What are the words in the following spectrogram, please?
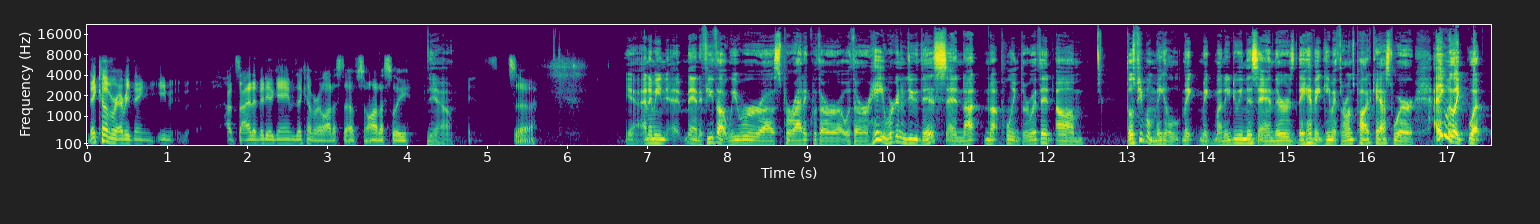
they cover everything even outside of video games. They cover a lot of stuff. So honestly yeah. it's uh Yeah, and I mean, uh, man, if you thought we were uh, sporadic with our with our hey, we're gonna do this and not not pulling through with it, um, those people make a, make make money doing this, and there's they have a Game of Thrones podcast where I think it was like what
